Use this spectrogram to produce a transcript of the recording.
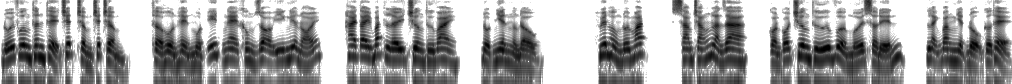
Đối phương thân thể chết trầm chết trầm, thở hổn hển một ít nghe không rõ ý nghĩa nói, hai tay bắt lấy Trương Thứ vai, đột nhiên ngẩng đầu. Huyết hồng đôi mắt, xám trắng làn da, còn có Trương Thứ vừa mới sờ đến, lạnh băng nhiệt độ cơ thể.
